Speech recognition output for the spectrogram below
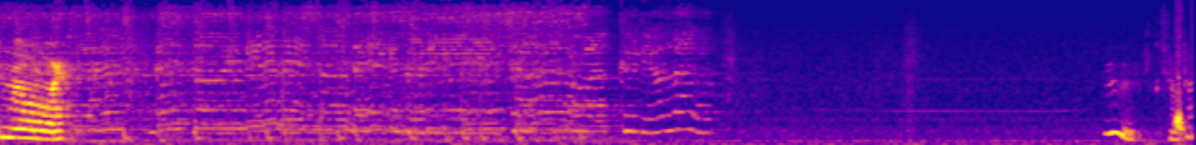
Ouais, ouais, ouais. Hmm, sympa.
